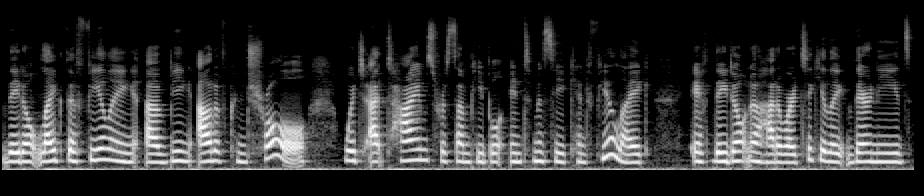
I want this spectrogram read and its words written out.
They don't like the feeling of being out of control, which at times for some people, intimacy can feel like if they don't know how to articulate their needs,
